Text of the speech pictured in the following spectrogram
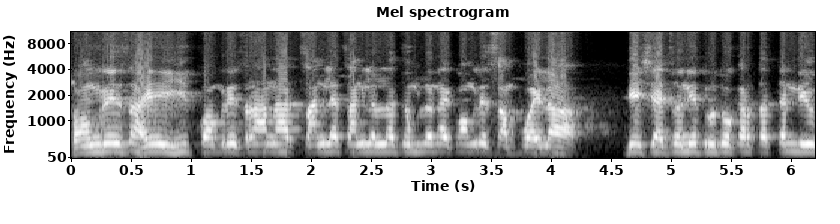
काँग्रेस आहे ही काँग्रेस राहणार. चांगल्या चांगल्याला जमलं नाही काँग्रेस संपवायला. देशाचं नेतृत्व करतात त्यांनी.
